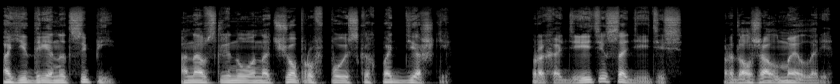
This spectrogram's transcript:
о ядре на цепи. Она взглянула на Чопру в поисках поддержки. «Проходите, садитесь», — продолжал Меллори.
